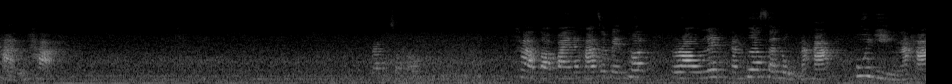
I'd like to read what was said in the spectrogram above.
หันค่ะ ตั้งสต็อปค่ะต่อไปนะคะจะเป็นท่อนเราเล่นกันเพื่อสนุกนะคะ ผู้หญิงนะคะ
